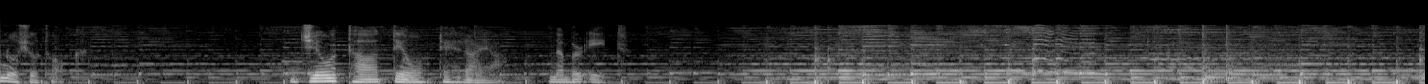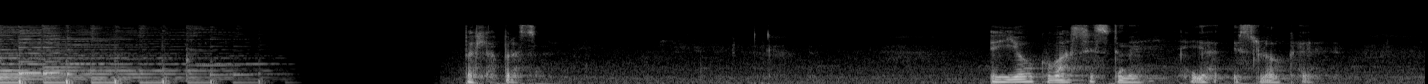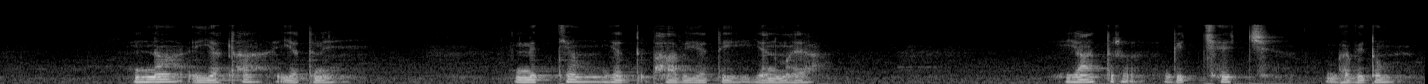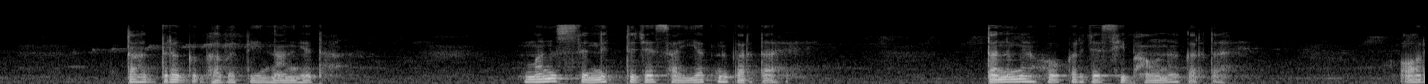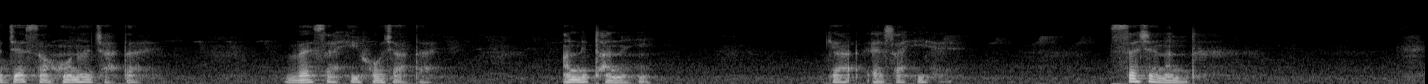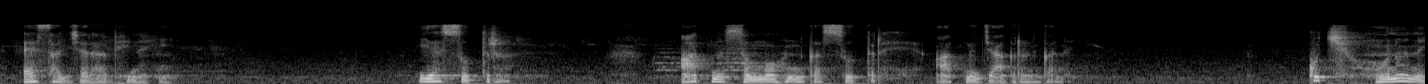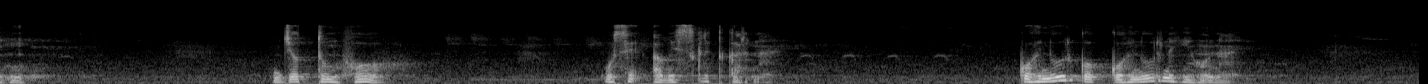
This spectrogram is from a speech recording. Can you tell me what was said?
अनोशो talk ज्यो था त्यों ठहराया. नंबर एट पहला प्रश्न. योग वासिष्ठ में यह श्लोक है। न यथा यत्ने। नित्यम यद भावयति यन्मया। यात्र गिच्छेच भवितुम ताद्रग भवती नान्यथा। मनुष्य नित्य जैसा यत्न करता है। तन में होकर जैसी भावना करता है। और जैसा होना चाहता है। वैसा ही हो जाता है। अन्यथा नहीं। क्या ऐसा ही है? सहजानंद ऐसा जरा भी नहीं। यह सूत्र आत्म सम्मोहन का सूत्र है आत्म जागरण का नहीं। कुछ होना नहीं है। जो तुम हो उसे अविष्कृत करना है। कोहनूर को कोहनूर नहीं होना है।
